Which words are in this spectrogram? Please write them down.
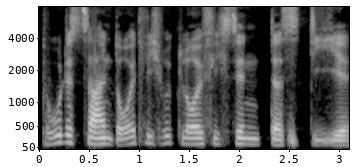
Todeszahlen deutlich rückläufig sind, dass die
